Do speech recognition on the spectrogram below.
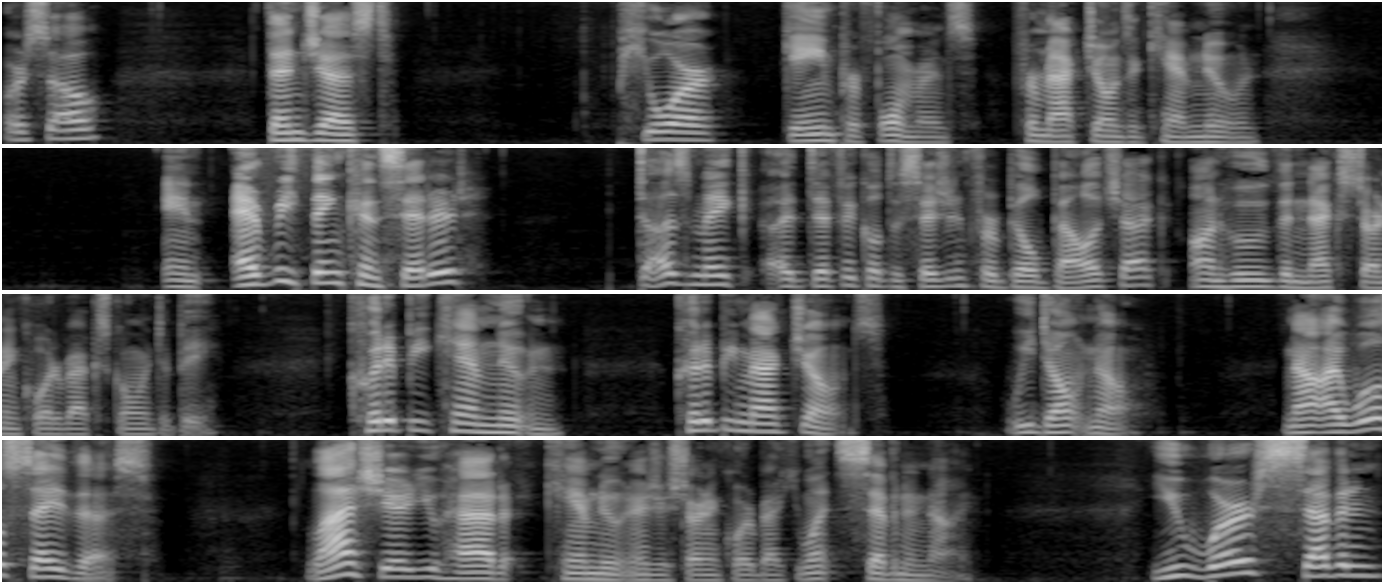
or so than just pure game performance for Mac Jones and Cam Newton and everything considered, does make a difficult decision for Bill Belichick on who the next starting quarterback is going to be. Could it be Cam Newton? Could it be Mac Jones? We don't know. Now, I will say this. Last year, you had Cam Newton as your starting quarterback. You went 7 and 9. You were 7.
